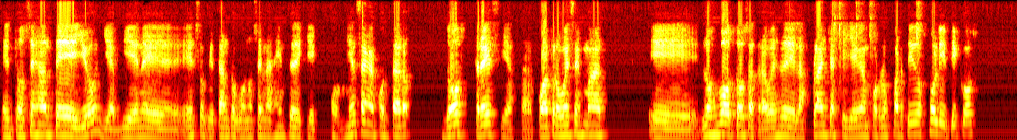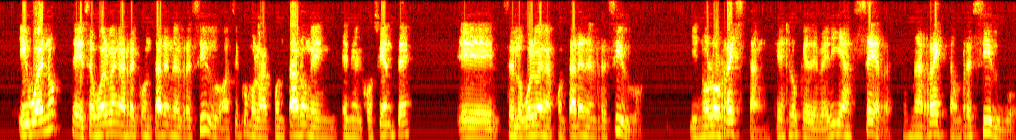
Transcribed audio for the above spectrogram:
Entonces ante ello ya viene eso que tanto conocen la gente de que comienzan a contar dos, tres y hasta cuatro veces más eh, los votos a través de las planchas que llegan por los partidos políticos y bueno, eh, se vuelven a recontar en el residuo, así como la contaron en, el cociente, eh, se lo vuelven a contar en el residuo y no lo restan, que es lo que debería ser, una resta, un residuo,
